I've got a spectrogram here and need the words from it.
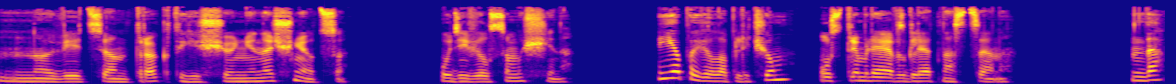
«Но ведь антракт еще не начнется», — удивился мужчина. Я повела плечом, устремляя взгляд на сцену. Да,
